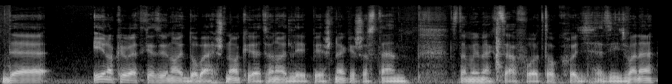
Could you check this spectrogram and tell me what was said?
de én a következő nagy dobásnak, illetve nagy lépésnek, és aztán, aztán majd megcáfoltok, hogy ez így van-e,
